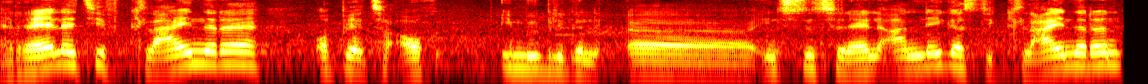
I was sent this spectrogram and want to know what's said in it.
relativ kleinere, ob jetzt auch im Übrigen äh, institutionelle Anleger, also die kleineren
